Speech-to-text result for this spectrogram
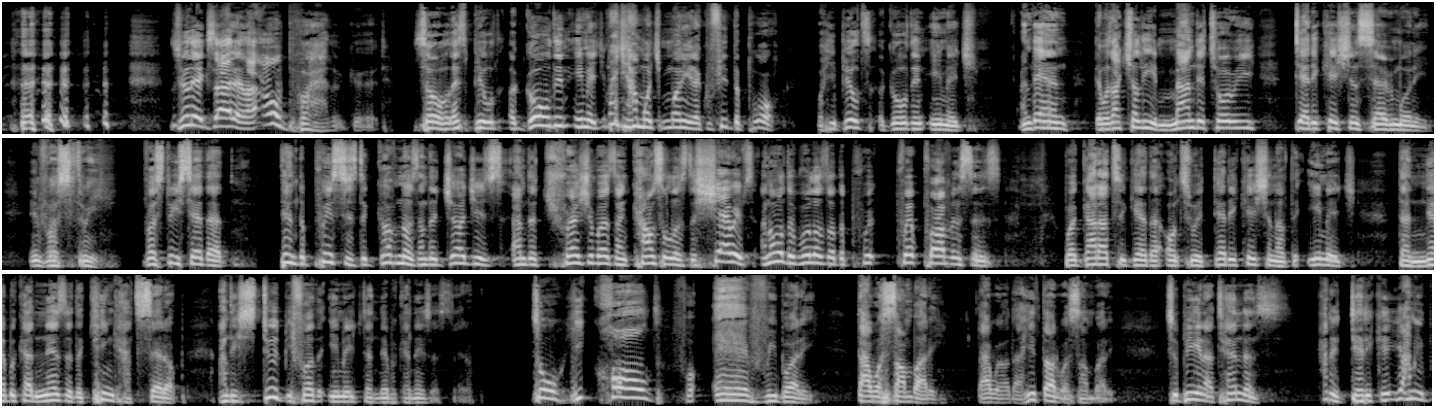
really excited, like, oh boy, I look good. So let's build a golden image. Imagine how much money that could feed the poor. But he built a golden image. And then there was actually a mandatory dedication ceremony in verse 3. Verse 3 said that then the princes, the governors, and the judges, and the treasurers and counselors, the sheriffs, and all the rulers of the provinces were gathered together unto a dedication of the image that Nebuchadnezzar the king had set up. And they stood before the image that Nebuchadnezzar set up. So he called for everybody that was somebody, that well, that he thought was somebody, to be in attendance. How to dedicate, I mean,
